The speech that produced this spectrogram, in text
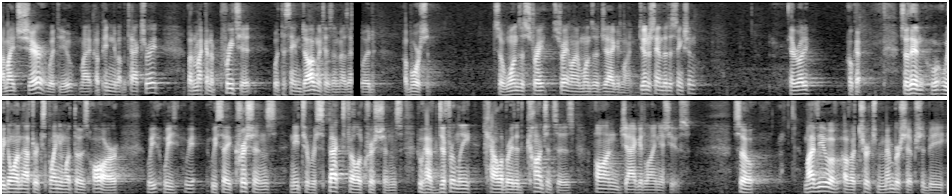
I might share it with you, my opinion about the tax rate, but I'm not going to preach it with the same dogmatism as I would abortion. So one's a straight, straight line, one's a jagged line. Do you understand the distinction? Everybody? Okay. So then we go on after explaining what those are. We, we, we, we say Christians need to respect fellow Christians who have differently calibrated consciences on jagged line issues. So, my view of, of a church membership should be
